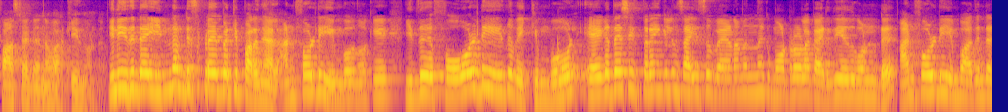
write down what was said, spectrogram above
ഫാസ്റ്റ് ആയിട്ട് തന്നെ വർക്ക് ചെയ്യുന്നുണ്ട്. ഇനി ഇതിന്റെ ഇന്നർ ഡിസ്പ്ലേ പറ്റി പറഞ്ഞാൽ അൺഫോൾഡ് ചെയ്യുമ്പോൾ നോക്കി ഇത് ഫോൾഡ് ചെയ്ത് വെക്കുമ്പോൾ ഏകദേശം ഇത്രയെങ്കിലും സൈസ് വേണമെന്ന് മോട്ടറോള കരുതിയത് കൊണ്ട് അൺഫോൾഡ് ചെയ്യുമ്പോൾ അതിന്റെ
